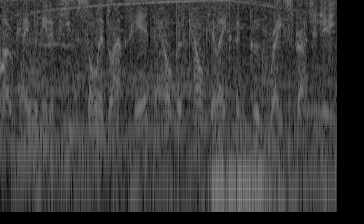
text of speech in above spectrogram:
Okay, we need a few solid laps here to help us calculate a good race strategy.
